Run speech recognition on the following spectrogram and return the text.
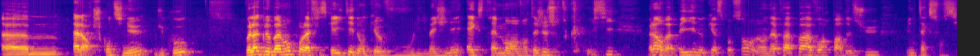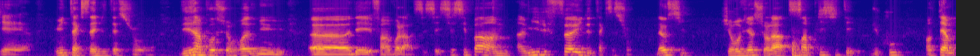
alors, je continue, du coup. Voilà globalement pour la fiscalité. Donc, euh, vous l'imaginez extrêmement avantageux, surtout que ici, voilà, on va payer nos 15%, mais on ne va pas avoir par-dessus une taxe foncière, une taxe d'habitation, des impôts sur revenus, euh, des, enfin voilà, ce n'est pas un, millefeuille de taxation. Là aussi, j'y reviens sur la simplicité du coup en termes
